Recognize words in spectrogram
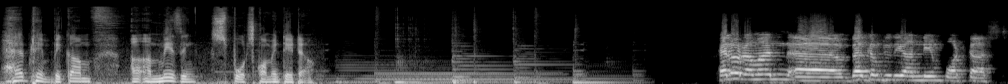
helped him become an amazing sports commentator. Hello, Raman. Uh, welcome to the Unnamed Podcast.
